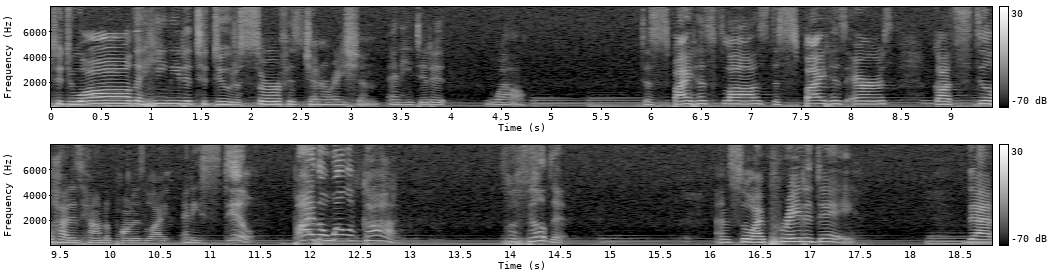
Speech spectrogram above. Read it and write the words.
to do all that he needed to do to serve his generation, and he did it well. Despite his flaws, despite his errors, God still had his hand upon his life, and he still, by the will of God, fulfilled it. And so I pray today that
